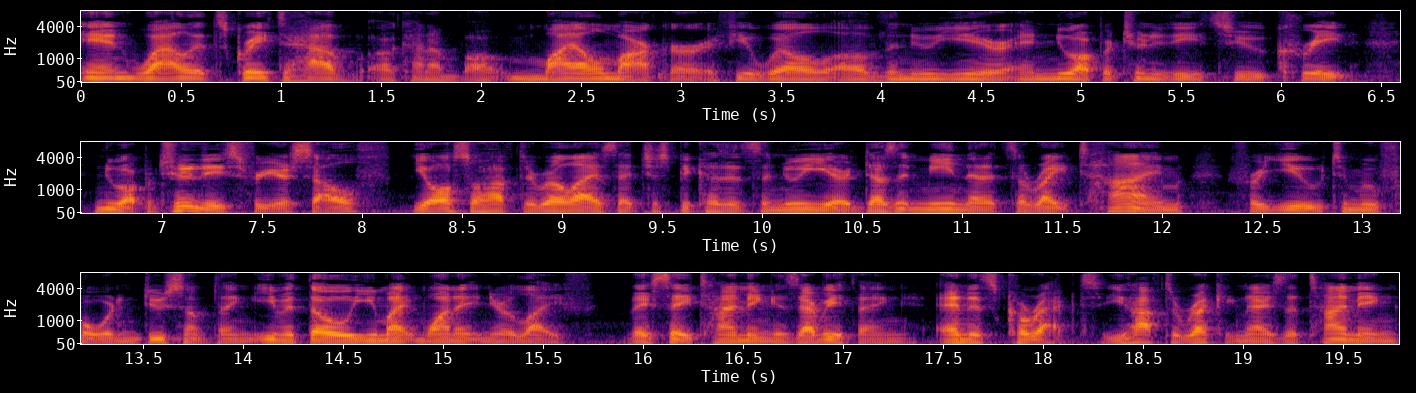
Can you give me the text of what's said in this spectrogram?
And while it's great to have a kind of a mile marker, if you will, of the new year and new opportunity to create new opportunities for yourself, you also have to realize that just because it's a new year doesn't mean that it's the right time for you to move forward and do something, even though you might want it in your life. They say timing is everything, and it's correct. You have to recognize the timing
